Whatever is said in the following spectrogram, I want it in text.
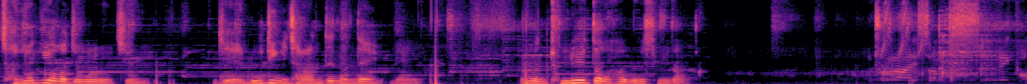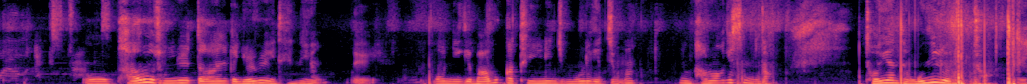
저녁이어가지고 지금 이제 로딩이 잘 안 되는데 뭐 한번 종료했다가 가보겠습니다. 어 바로 종료했다가 하니까 10명이 되네요. 네. 뭔 이게 마법 같은 일인지 모르겠지만 바로 하겠습니다. 저희한테 오히려 좋죠. 네.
